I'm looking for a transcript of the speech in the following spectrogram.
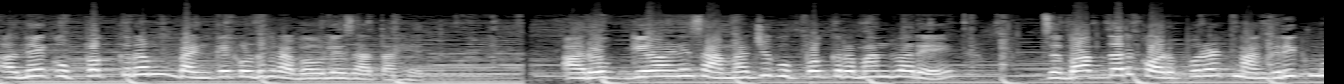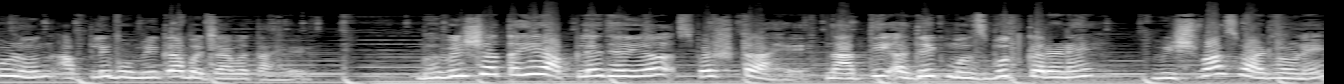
अनेक उपक्रम बँकेकडून राबवले जात आहेत. आरोग्य आणि सामाजिक उपक्रमांद्वारे जबाबदार कॉर्पोरेट नागरिक म्हणून आपली भूमिका बजावत आहे. भविष्यातही आपले ध्येय स्पष्ट आहे. नाती अधिक मजबूत करणे विश्वास वाढवणे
